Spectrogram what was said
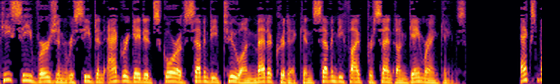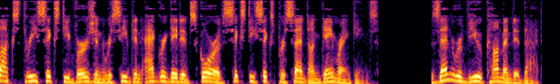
PC version received an aggregated score of 72 on Metacritic and 75% on GameRankings. Xbox 360 version received an aggregated score of 66% on GameRankings. Zen Review commented that,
